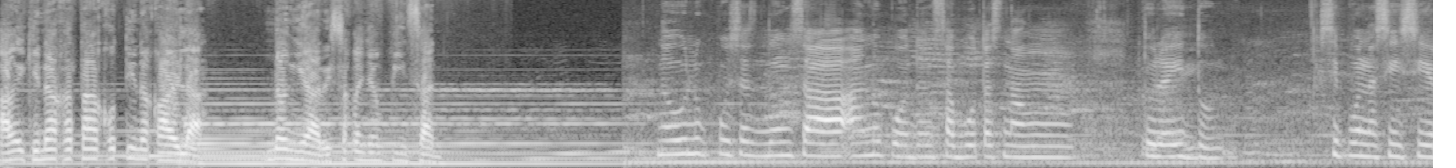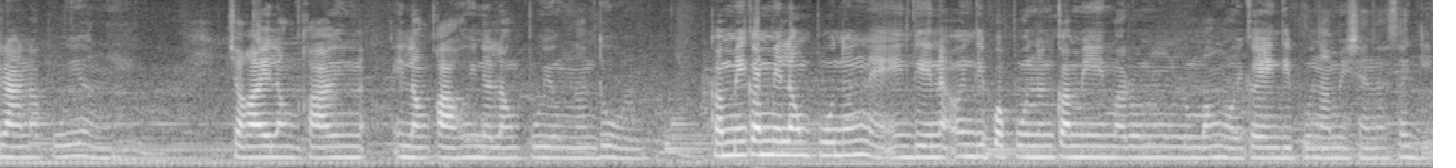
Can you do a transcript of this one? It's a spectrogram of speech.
Ang ikinakatakot ni na Carla, nangyari sa kanyang pinsan. Nahulog po siya doon sa ano po, doon sa butas ng tulay doon. Kasi po nasisira na po yun. Tsaka ilang kahoy, ilang kahoy na lang po yung nandoon. Kami-kami lang po noon eh. Hindi, na, hindi pa po noon kami marunong lumangoy, kaya hindi po namin siya nasagi.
